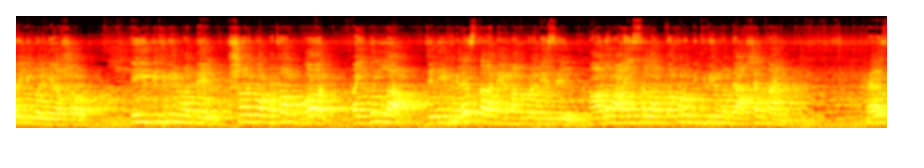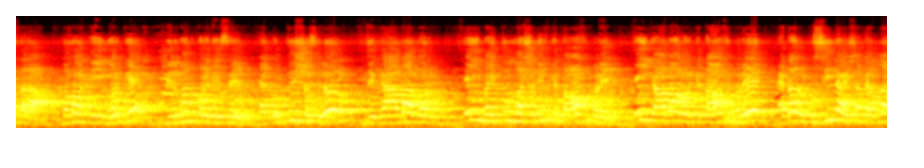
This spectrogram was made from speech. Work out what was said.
তৈরি করে দিয়ে আসো। এই পৃথিবীর মধ্যে সর্বপ্রথম ঘর বাইতুল্লাহ যেটি ফেরেশতারা নির্মাণ করে দিয়েছে। আদম আলাইসাল্লাম তখনও পৃথিবীর মধ্যে আসেন নাই। ফেরেশতারা তখন এই ঘরকে নির্মাণ করে দিয়েছে। এক উদ্দেশ্য ছিল যে কাবা ঘর এই বাইতুল্লাহ শরীফকে তাওয়াফ করে, এই কাবা ঘরকে তাওয়াফ করে এটার উসিলা হিসাবে আল্লাহ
